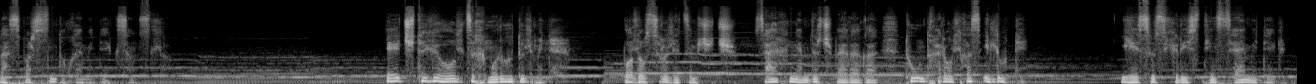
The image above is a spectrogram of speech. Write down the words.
нас барсан тухай мэдээг сонслоо. Ээжтэйгээ уулзах мөрөөдөл минь боловсрол эзэмшиж сайхан амьдарч байгаагаа түүнд харуулахаас илүүтэй Есүс Христийн сайн мэдээг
